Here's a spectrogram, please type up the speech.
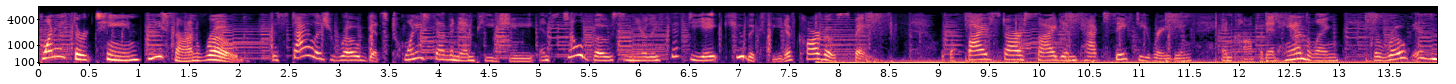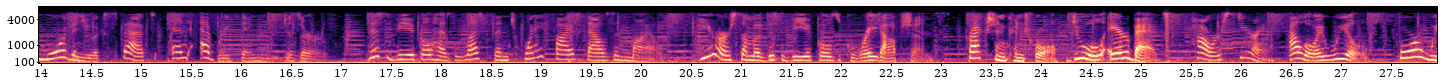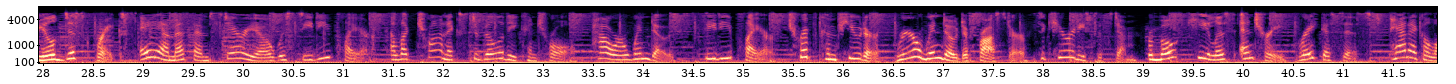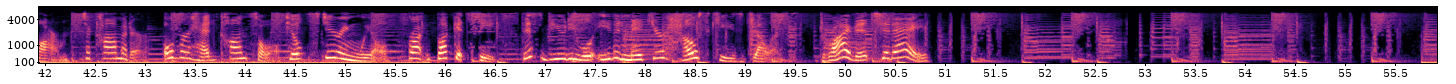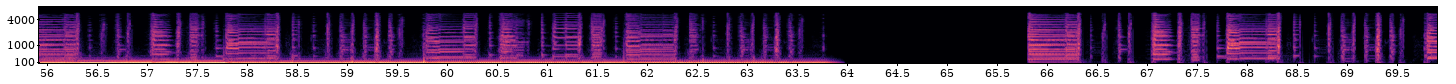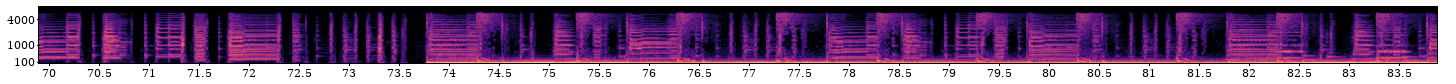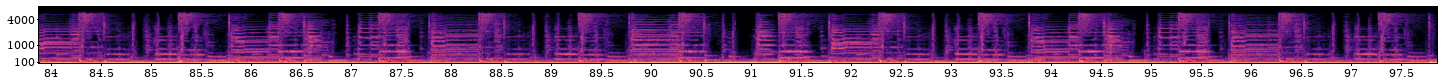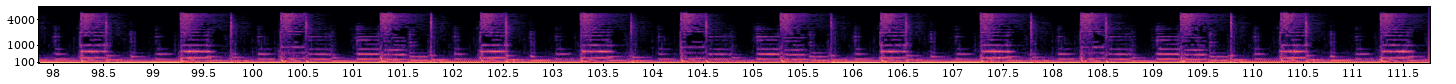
2013 Nissan Rogue. The stylish Rogue gets 27 mpg and still boasts nearly 58 cubic feet of cargo space. With a five-star side impact safety rating and confident handling, the Rogue is more than you expect and everything you deserve. This vehicle has less than 25,000 miles. Here are some of this vehicle's great options. Traction control, dual airbags, power steering, alloy wheels, four-wheel disc brakes, AM FM stereo with CD player, electronic stability control, power windows, CD player, trip computer, rear window defroster, security system, remote keyless entry, brake assist, panic alarm, tachometer, overhead console, tilt steering wheel, front bucket seats. This beauty will even make your house keys jealous. Drive it today.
